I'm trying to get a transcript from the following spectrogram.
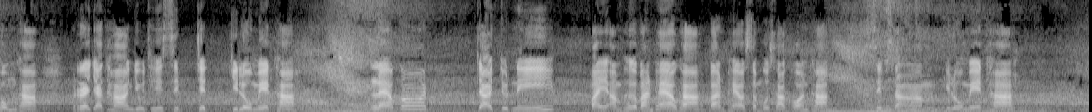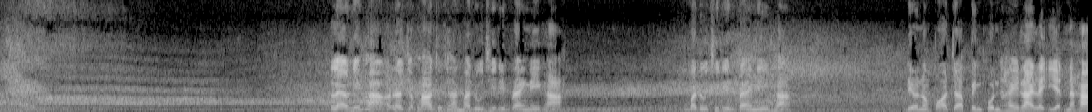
ฐมค่ะ ระยะทางอยู่ที่ 17 กิโลเมตรค่ะ แล้วก็จากจุดนี้ ไปอำเภอบ้านแพ้วค่ะ บ้านแพ้วสมุทรสาครค่ะ 13 กิโลเมตรค่ะ แล้วนี่ค่ะ เราจะพาทุกท่านมาดูที่ดินแปลงนี้ค่ะ มาดูที่ดินแปลงนี้ค่ะ เดี๋ยวน้องปอจะเป็นคนให้รายละเอียดนะคะ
